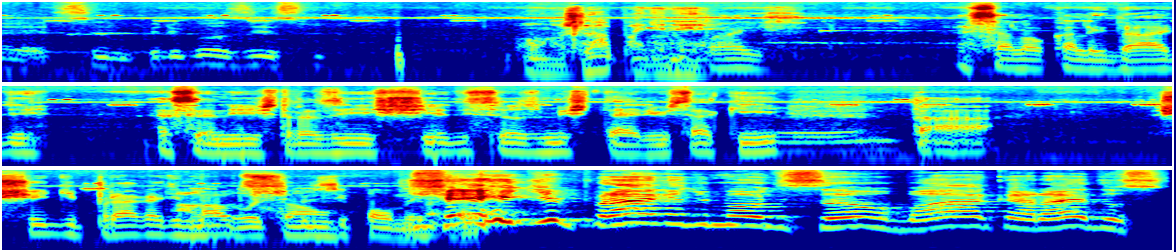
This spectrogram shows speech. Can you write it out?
É, sim, perigosíssimo. Vamos lá, Painê. Rapaz, essa localidade é sinistra e cheia de seus mistérios. Isso aqui É. tá cheio de praga de noite, maldição. principalmente. Cheio de praga de maldição. Bah, caralho, dos,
